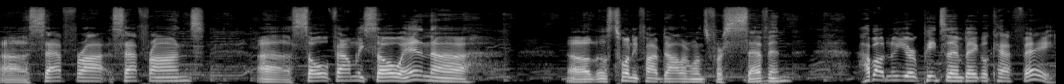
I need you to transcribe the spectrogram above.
uh, Saffron, Saffron's, uh, Soul, Family Soul, and uh, uh, those $25 ones for seven. How about New York Pizza and Bagel Cafe?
